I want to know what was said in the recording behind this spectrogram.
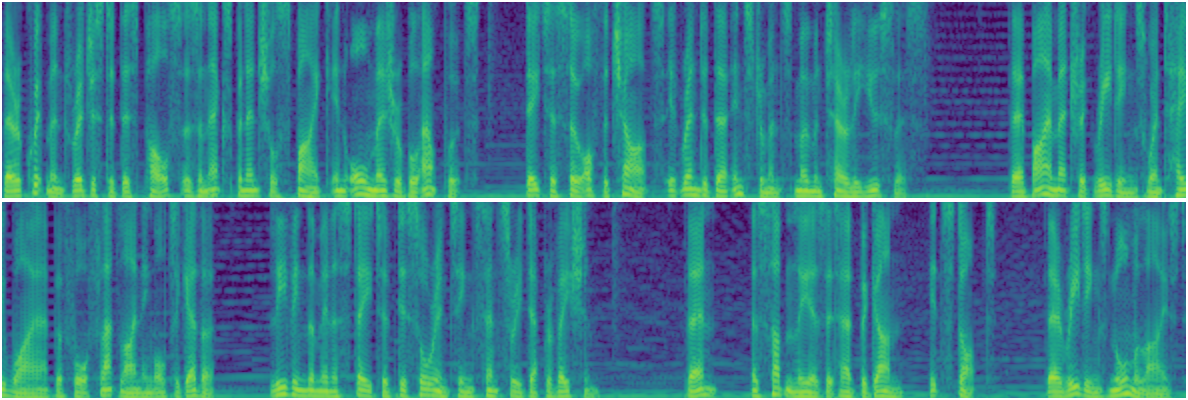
Their equipment registered this pulse as an exponential spike in all measurable outputs, data so off the charts it rendered their instruments momentarily useless. Their biometric readings went haywire before flatlining altogether, leaving them in a state of disorienting sensory deprivation. Then, as suddenly as it had begun, it stopped. Their readings normalized,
